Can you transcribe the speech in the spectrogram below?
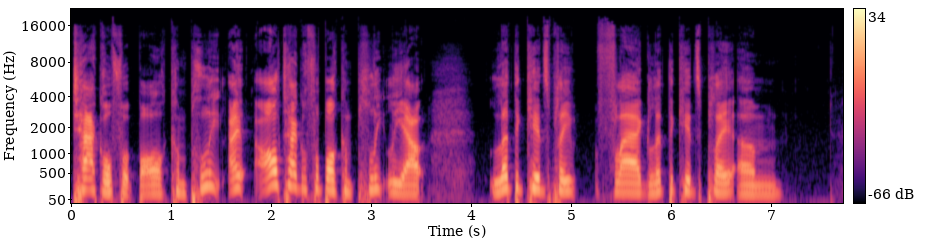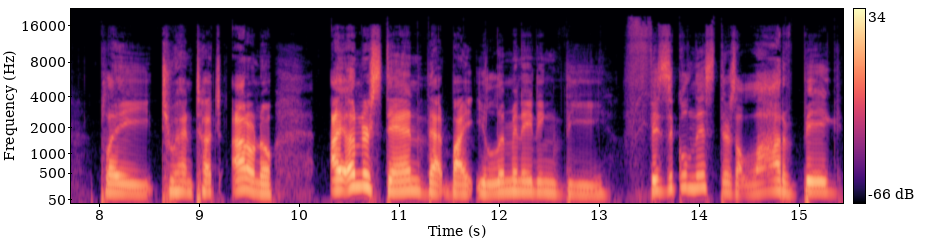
tackle football complete. I, I'll tackle football completely out. Let the kids play flag. Let the kids play um play two hand touch. I don't know. I understand that by eliminating the physicalness, there's a lot of big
